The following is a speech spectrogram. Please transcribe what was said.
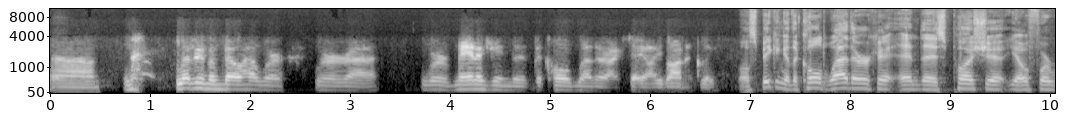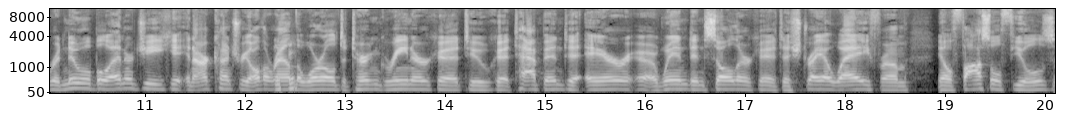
um, letting them know how we're we're uh, we're managing the, the cold weather. I say ironically. Well, speaking of the cold weather and this push, uh, you know, for renewable energy in our country, all around the world, to turn greener, uh, to uh, tap into air, uh, wind, and solar, uh, to stray away from you know fossil fuels,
